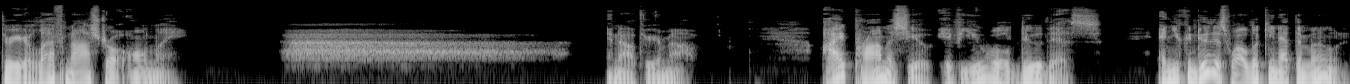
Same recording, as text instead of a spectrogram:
through your left nostril only and out through your mouth. I promise you, if you will do this, and you can do this while looking at the moon,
